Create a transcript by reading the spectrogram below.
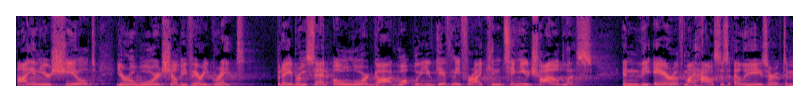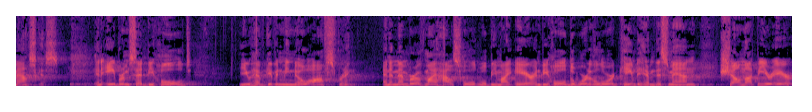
I am your shield. Your reward shall be very great. But Abram said, O Lord God, what will you give me? For I continue childless, and the heir of my house is Eliezer of Damascus. And Abram said, Behold, you have given me no offspring, and a member of my household will be my heir. And behold, the word of the Lord came to him This man shall not be your heir.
